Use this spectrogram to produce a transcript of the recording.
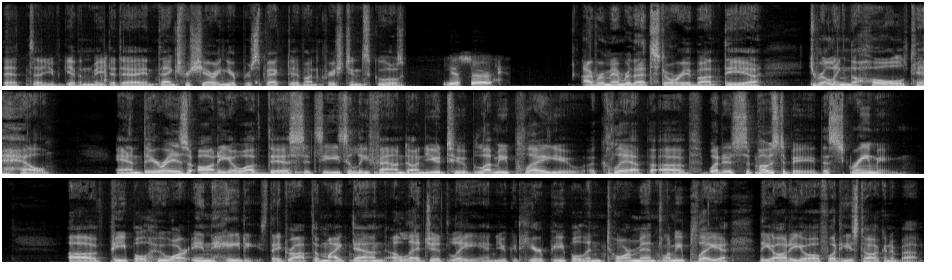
that uh, you've given me today. And thanks for sharing your perspective on Christian schools. Yes, sir. I remember that story about the uh, drilling the hole to hell. And there is audio of this. It's easily found on YouTube. Let me play you a clip of what is supposed to be the screaming of people who are in Hades. They dropped the mic down allegedly, and you could hear people in torment. Let me play you the audio of what he's talking about.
